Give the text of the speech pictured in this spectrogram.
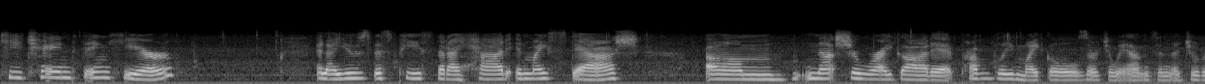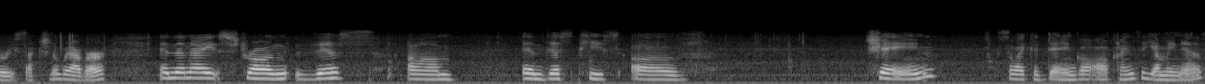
keychain thing here and I used this piece that I had in my stash um, not sure where I got it. Probably Michael's or Joann's in the jewelry section or whatever. And then I strung this um, and this piece of chain so I could dangle all kinds of yumminess.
